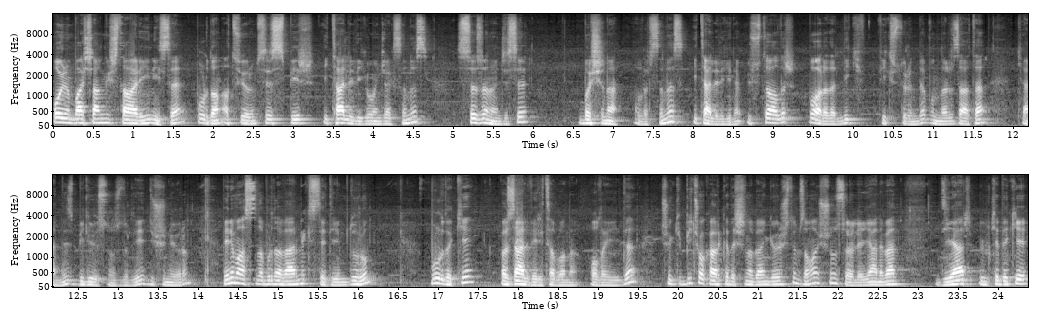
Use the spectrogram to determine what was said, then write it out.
Oyunun başlangıç tarihini ise buradan atıyorum siz bir İtalya Ligi oynayacaksınız. Sezon öncesi başına alırsınız. İtalya Ligi'ne üste alır. Bu arada lig fikstüründe bunları zaten kendiniz biliyorsunuzdur diye düşünüyorum. Benim aslında burada vermek istediğim durum buradaki özel veri tabanı olayıydı. Çünkü birçok arkadaşına ben görüştüğüm zaman şunu söylüyor. Yani ben diğer ülkedeki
